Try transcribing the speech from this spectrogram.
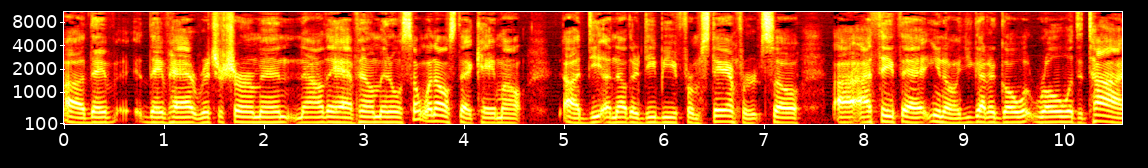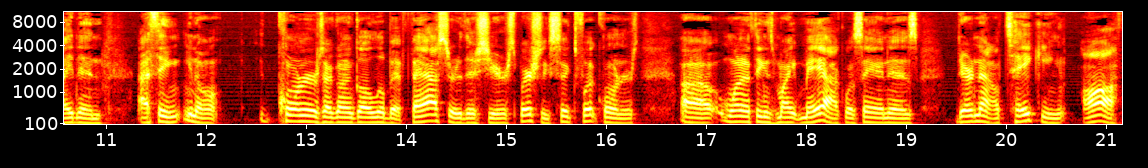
uh, they've they've had Richard Sherman. Now they have him, and it was someone else that came out, uh, D, another DB from Stanford. So uh, I think that you know you got to go with- roll with the tide, and I think you know corners are going to go a little bit faster this year, especially six foot corners. Uh, one of the things Mike Mayock was saying is they're now taking off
